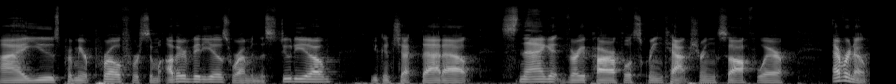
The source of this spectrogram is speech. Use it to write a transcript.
I use Premiere Pro for some other videos where I'm in the studio. You can check that out. Snagit, very powerful screen capturing software. Evernote,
